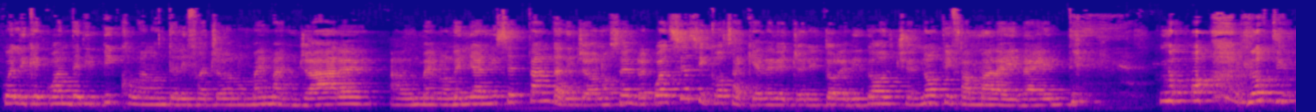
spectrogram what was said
Quelli che quando eri piccola non te li facevano mai mangiare, almeno negli anni 70 dicevano sempre qualsiasi cosa chiedeva il genitore di dolce non ti fa male ai denti. No, ti-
